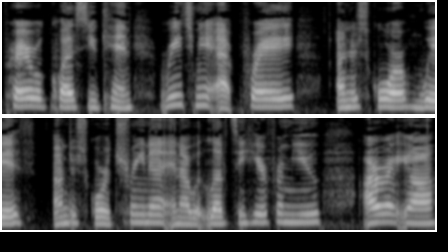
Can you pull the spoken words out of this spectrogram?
prayer requests, you can reach me at pray underscore with underscore Trina, and I would love to hear from you. All right, y'all.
